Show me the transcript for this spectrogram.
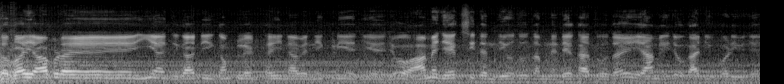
તો ભાઈ આપણે અહીંયા જ ગાડી કમ્પ્લીટ થઈને હવે નીકળીએ છીએ. જો આમે જ એક્સિડન્ટ થયો હતું તમને દેખાતું હતું આમે જો ગાડી પડ્યું છે.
